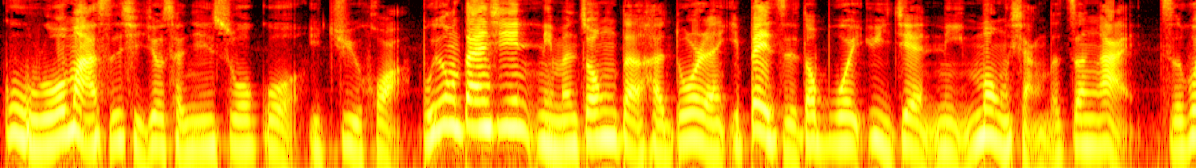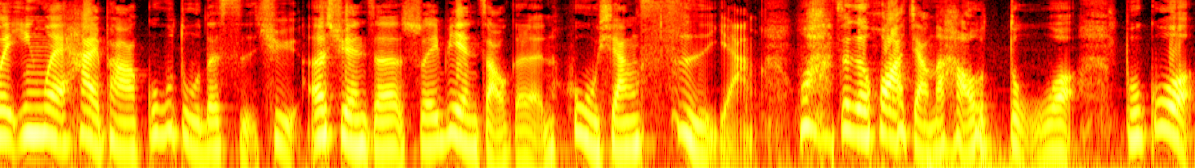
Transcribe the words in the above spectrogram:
古罗马时期就曾经说过一句话：不用担心，你们中的很多人一辈子都不会遇见你梦想的真爱。只会因为害怕孤独的死去而选择随便找个人互相饲养。哇，这个话讲的好毒哦！不过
